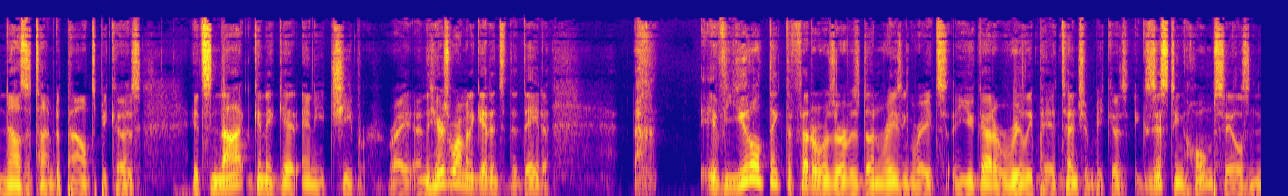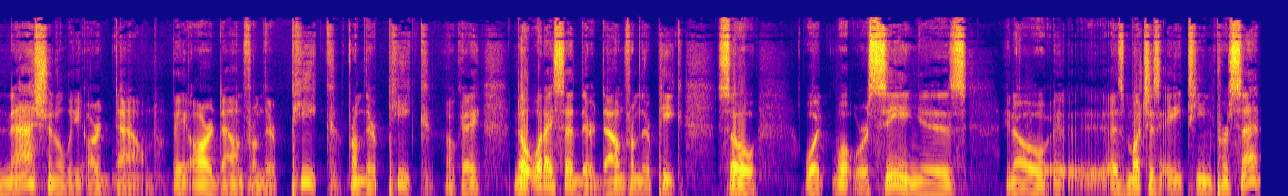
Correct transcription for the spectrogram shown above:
Now's the time to pounce because it's not going to get any cheaper, right? And here's where I'm going to get into the data. If you don't think the Federal Reserve is done raising rates, you got to really pay attention because existing home sales nationally are down. They are down from their peak, from their peak, okay? Note what I said there, down from their peak. So what what we're seeing is you know, as much as 18%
